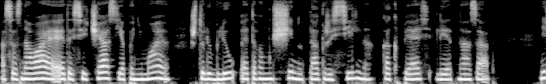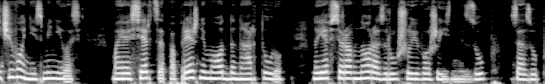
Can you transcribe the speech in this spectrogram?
осознавая это сейчас, я понимаю, что люблю этого мужчину так же сильно, как пять лет назад. Ничего не изменилось. Мое сердце по-прежнему отдано Артуру, но я все равно разрушу его жизнь, зуб за зуб.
